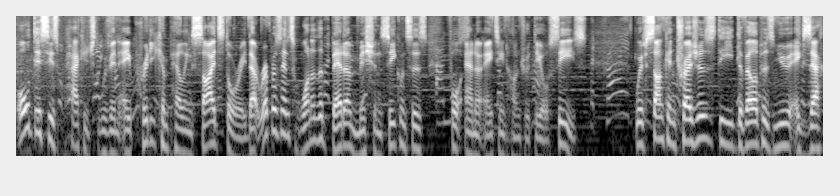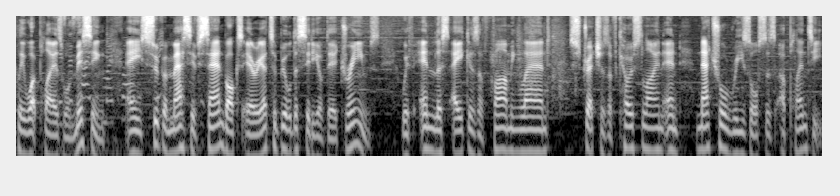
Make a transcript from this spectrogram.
All this is packaged within a pretty compelling side story that represents one of the better mission sequences for Anno 1800 DLCs. With Sunken Treasures, the developers knew exactly what players were missing, a supermassive sandbox area to build the city of their dreams, with endless acres of farming land, stretches of coastline, and natural resources aplenty.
